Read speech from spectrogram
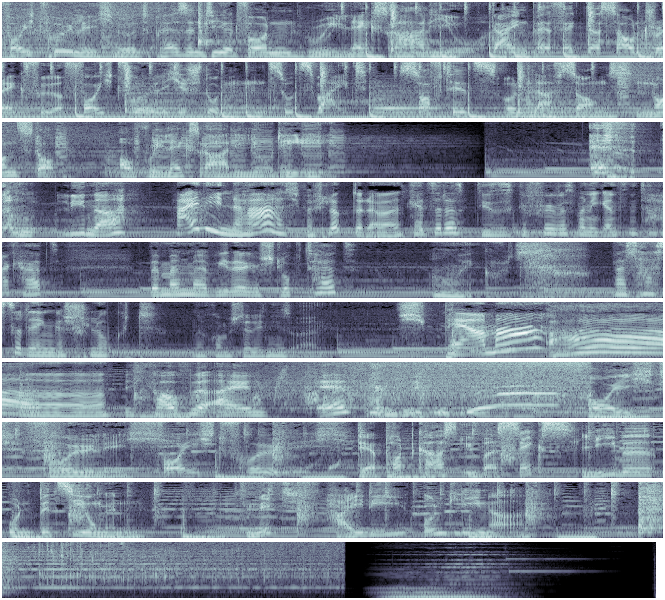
Feuchtfröhlich wird präsentiert von Relax Radio. Dein perfekter Soundtrack für feuchtfröhliche Stunden zu zweit. Softhits und Love Songs nonstop auf relaxradio.de. Lina, Heidi, na, hast du dich verschluckt oder was? kennst du das? Dieses Gefühl, was man den ganzen Tag hat, wenn man mal wieder geschluckt hat? Oh mein Gott. Was hast du denn geschluckt? Na komm, stell dich nicht so an. Sperma? Ah, ich kaufe ein F und Feuchtfröhlich. Feuchtfröhlich. Der Podcast über Sex, Liebe und Beziehungen. Mit Heidi und Lina.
